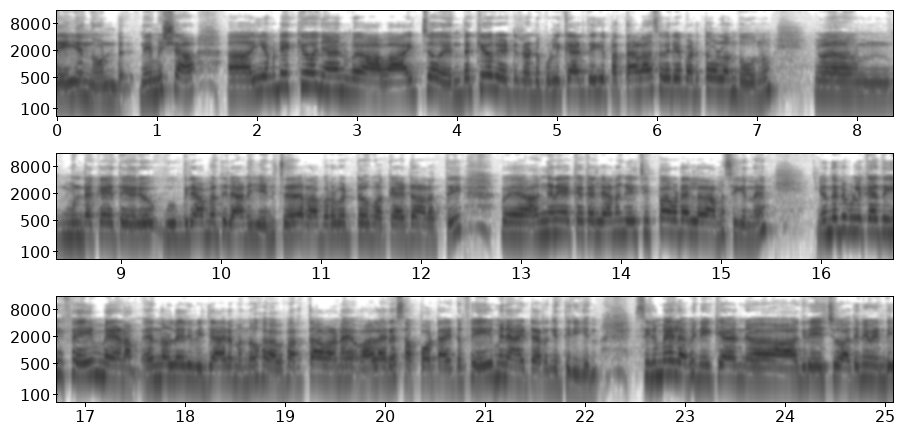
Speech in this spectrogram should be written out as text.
ചെയ്യുന്നുണ്ട്. നിമിഷ എവിടെയൊക്കെയോ ഞാൻ വായിച്ചോ എന്തൊക്കെയോ കേട്ടിട്ടുണ്ട്. പുള്ളിക്കാരത്തേക്ക് പത്താം ക്ലാസ് വരെ പഠിത്തമുള്ളെന്ന് തോന്നും. മുണ്ടക്കയത്തെ ഒരു കുഗ്രാമത്തിലാണ് ജനിച്ചത്. റബ്ബർ വെട്ടും ഒക്കെ ആയിട്ട് നടത്തി. അങ്ങനെയൊക്കെ കല്യാണം കഴിച്ച് ഇപ്പം അവിടെ അല്ല താമസിക്കുന്നത് എന്നിട്ട് പുള്ളിക്കകത്ത് ഈ ഫെയിം വേണം എന്നുള്ളൊരു വിചാരം വന്നു. ഭർത്താവാണ് വളരെ സപ്പോർട്ടായിട്ട് ഫെയിമിനായിട്ട് ഇറങ്ങിത്തിരിക്കുന്നു. സിനിമയിൽ അഭിനയിക്കാൻ ആഗ്രഹിച്ചു. അതിനുവേണ്ടി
